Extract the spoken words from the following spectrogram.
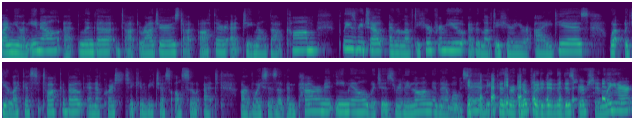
Find me on email at linda.rodgers.author at gmail.com. Please reach out. I would love to hear from you. I would love to hear your ideas. What would you like us to talk about? And of course, you can reach us also at our Voices of Empowerment email, which is really long and I won't say it because we're going to put it in the description later.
